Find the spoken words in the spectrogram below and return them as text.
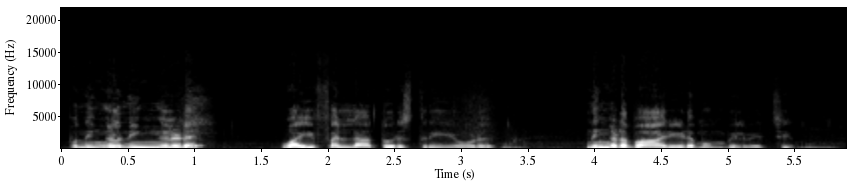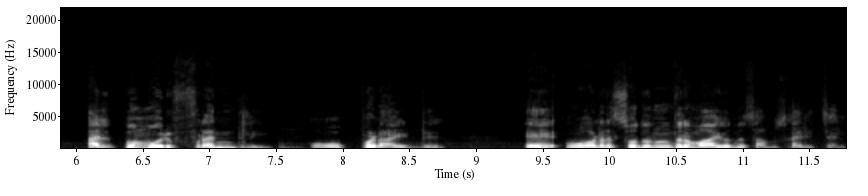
ഇപ്പൊ നിങ്ങൾ നിങ്ങളുടെ വൈഫല്ലാത്ത ഒരു സ്ത്രീയോട് നിങ്ങളുടെ ഭാര്യയുടെ മുമ്പിൽ വെച്ച് അല്പം ഒരു ഫ്രണ്ട്ലി ഓപ്പൺ ആയിട്ട് വളരെ സ്വതന്ത്രമായി ഒന്ന് സംസാരിച്ചാൽ.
